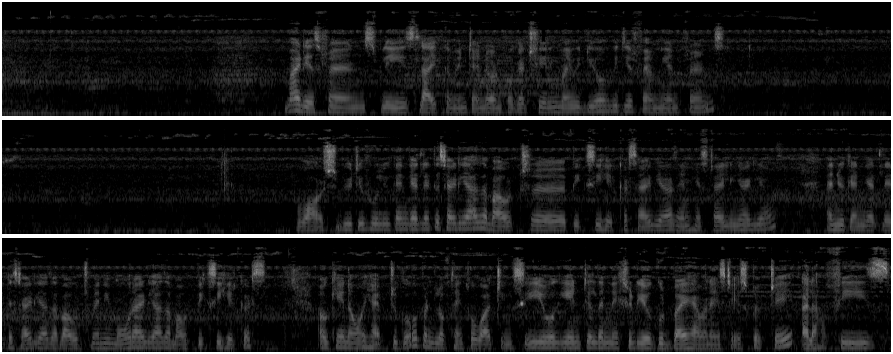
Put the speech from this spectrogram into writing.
My dear friends please like comment and don't forget sharing my video with your family and friends it's beautiful. You can get latest ideas about uh, pixie haircuts ideas and hairstyling ideas. And you can get latest ideas about many more ideas about pixie haircuts. Okay now i have to go. Bundle of thanks for watching. See you again. Till the next video. Goodbye. Have a nice day. Script allah hafiz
